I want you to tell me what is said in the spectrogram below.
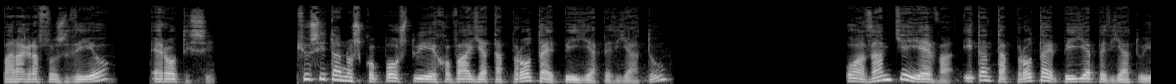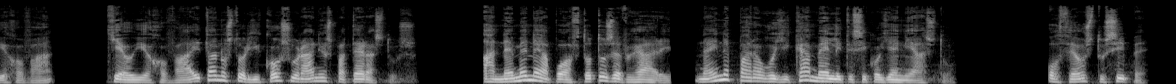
Παράγραφος 2. Ερώτηση. Ποιος ήταν ο σκοπός του Ιεχωβά για τα πρώτα επίγεια παιδιά του; Ο Αδάμ και η Εύα ήταν τα πρώτα επίγεια παιδιά του Ιεχωβά και ο Ιεχωβά ήταν ο στοργικός ουράνιος πατέρας τους. Ανέμενε από αυτό το ζευγάρι να είναι παραγωγικά μέλη της οικογένειάς του. Ο Θεός τους είπε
